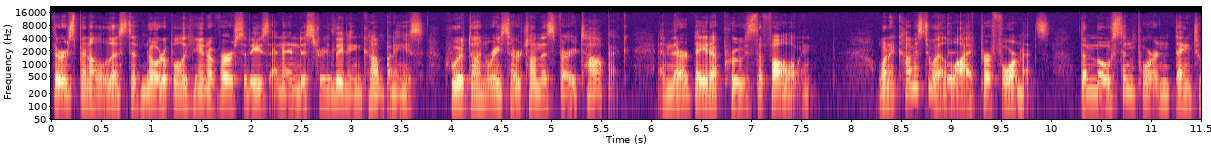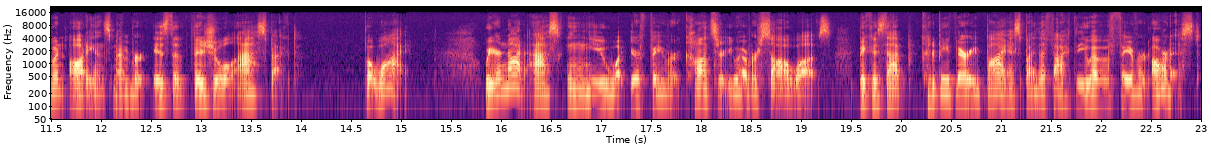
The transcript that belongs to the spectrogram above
There has been a list of notable universities and industry leading companies who have done research on this very topic, and their data proves the following. When it comes to a live performance, the most important thing to an audience member is the visual aspect. But why? We are not asking you what your favorite concert you ever saw was, because that could be very biased by the fact that you have a favorite artist.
